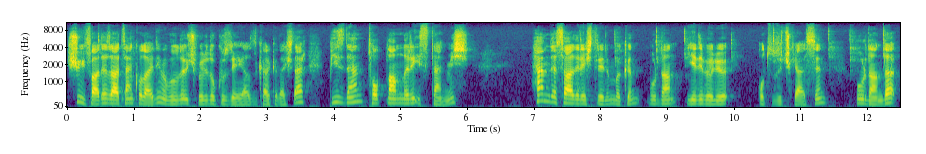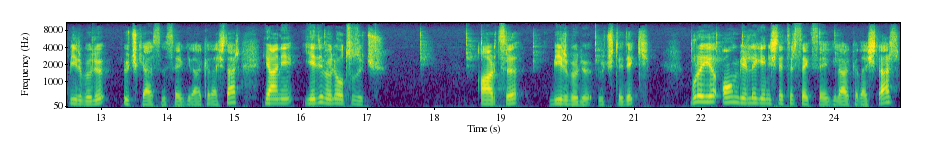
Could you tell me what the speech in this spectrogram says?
Şu ifade zaten kolay değil mi? Bunu da 3 bölü 9 diye yazdık arkadaşlar. Bizden toplamları istenmiş. Hem de sadeleştirelim bakın. Buradan 7 bölü 33 gelsin. Buradan da 1 bölü 3 gelsin sevgili arkadaşlar. Yani 7 bölü 33 artı 1 bölü 3 dedik. Burayı 11 ile genişletirsek sevgili arkadaşlar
